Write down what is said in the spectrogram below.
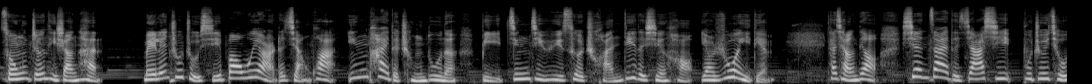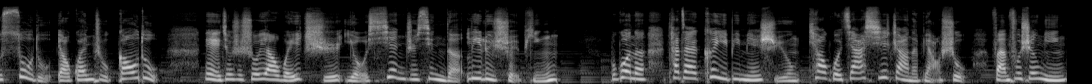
从整体上看。美联储主席鲍威尔的讲话鹰派的程度呢，比经济预测传递的信号要弱一点。他强调，现在的加息不追求速度，要关注高度。那也就是说，要维持有限制性的利率水平。不过呢，他在刻意避免使用“跳过加息”这样的表述，反复声明，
